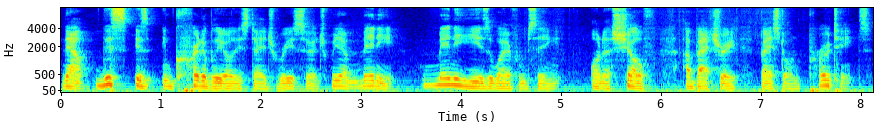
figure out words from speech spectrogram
Now, this is incredibly early stage research. We are many, many years away from seeing on a shelf a battery based on proteins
